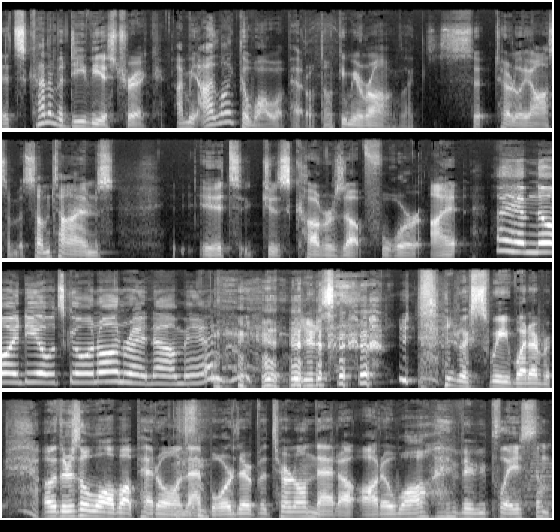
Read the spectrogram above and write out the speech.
It's kind of a devious trick. I mean, I like the wah wah pedal. Don't get me wrong; like it's totally awesome. But sometimes it just covers up for I. I have no idea what's going on right now, man. you're just you're like sweet, whatever. Oh, there's a wah wah pedal on that board there, but turn on that uh, auto wah and maybe play some.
